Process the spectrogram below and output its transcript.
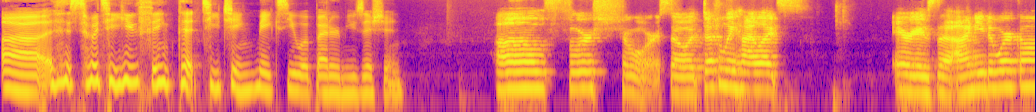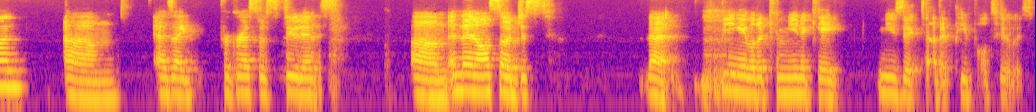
Uh, so do you think that teaching makes you a better musician? Uh, for sure. So it definitely highlights areas that I need to work on um, as I progress with students. Um, and then also just that being able to communicate music to other people too is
